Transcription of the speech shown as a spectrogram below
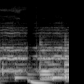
Música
